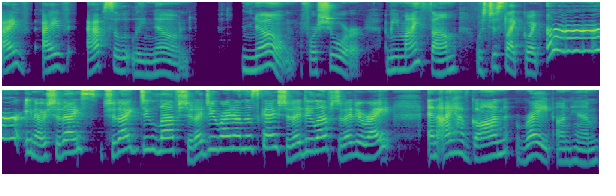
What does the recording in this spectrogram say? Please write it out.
I've I've absolutely known known for sure. I mean, my thumb was just like going, you know, should I should I do left? Should I do right on this guy? Should I do left? Should I do right? And I have gone right on him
